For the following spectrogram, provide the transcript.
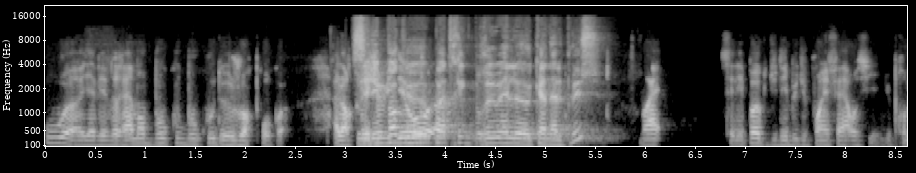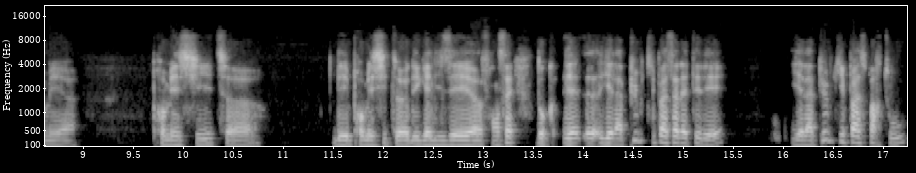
où il y avait vraiment beaucoup, beaucoup de joueurs pro, quoi. Alors que c'est l'époque vidéo, euh, Patrick Bruel euh, Canal Plus? Ouais, c'est l'époque du début du point .fr aussi, du premier, euh, premier site, des premiers sites d'égalisés français. Donc il y, a la pub qui passe à la télé, il y a la pub qui passe partout.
